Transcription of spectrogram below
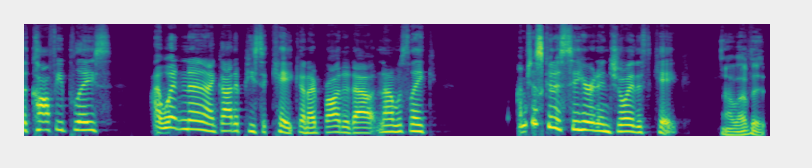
the coffee place. I went in and I got a piece of cake and I brought it out and I was like, I'm just going to sit here and enjoy this cake. I love it.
